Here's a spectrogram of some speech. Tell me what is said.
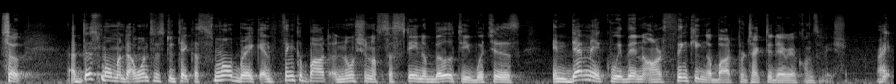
So at this moment, I want us to take a small break and think about a notion of sustainability, which is endemic within our thinking about protected area conservation, right?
